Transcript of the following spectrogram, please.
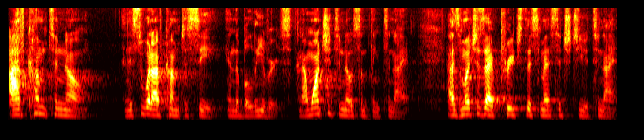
I've come to know, and this is what I've come to see in the believers, and I want you to know something tonight. As much as I preach this message to you tonight,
